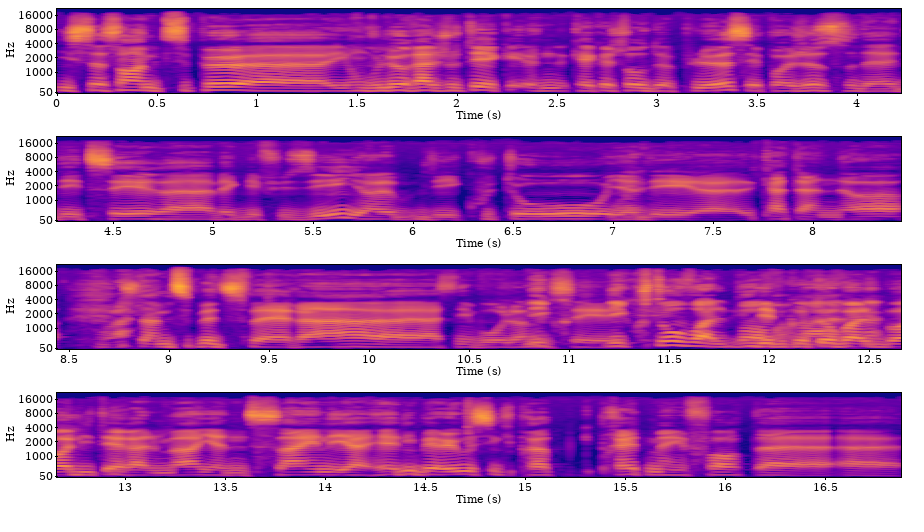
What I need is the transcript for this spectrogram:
ils se sont un petit peu. euh, ils ont voulu rajouter quelque chose de plus. C'est pas juste de- des tirs avec des fusils. Il y a des couteaux, il y a des katanas. Ouais. C'est un petit peu différent à ce niveau-là. Les, mais les couteaux volent bas. Les couteaux volent bas, littéralement. Il y a une scène. Il y a Eddie Berry aussi qui prête, qui prête main forte à, à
